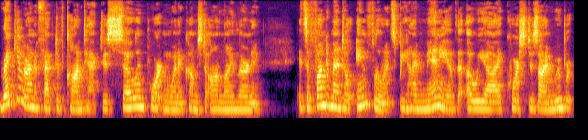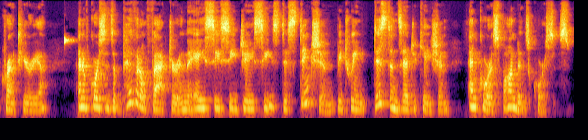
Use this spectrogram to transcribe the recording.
Regular and effective contact is so important when it comes to online learning. It's a fundamental influence behind many of the OEI course design rubric criteria, and of course, it's a pivotal factor in the ACCJC's distinction between distance education and correspondence courses.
